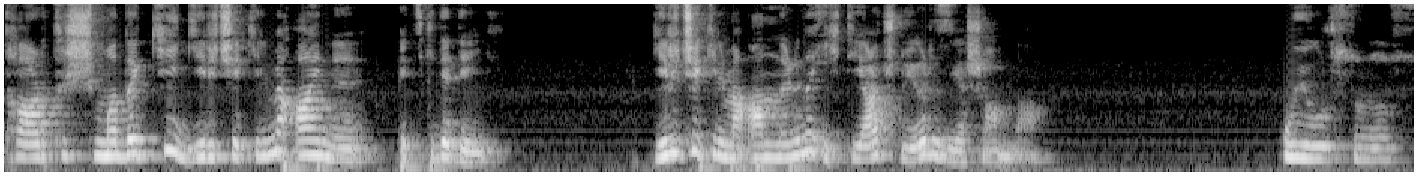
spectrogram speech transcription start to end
tartışmadaki geri çekilme aynı etkide değil. Geri çekilme anlarına ihtiyaç duyarız yaşamda. Uyursunuz,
